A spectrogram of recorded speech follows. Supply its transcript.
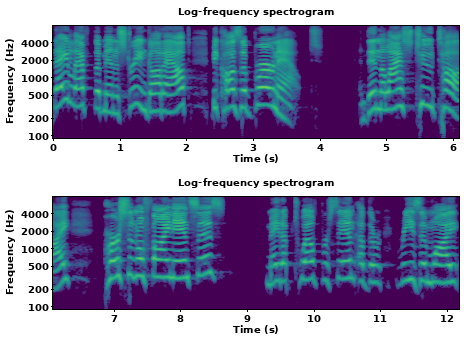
they left the ministry and got out because of burnout. And then the last two tie personal finances made up 12% of the reason why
